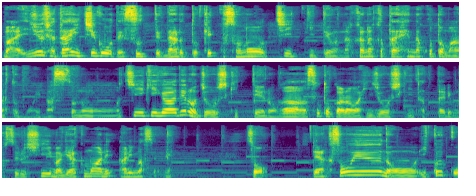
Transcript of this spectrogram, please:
まあ、移住者第1号ですってなると結構その地域ではなかなか大変なこともあると思います。その地域側での常識っていうのが外からは非常識だったりもするし、まあ逆もありありますよね。そう。で、なんかそういうのを一個一個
